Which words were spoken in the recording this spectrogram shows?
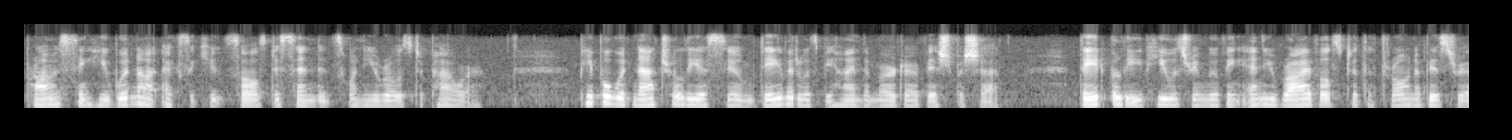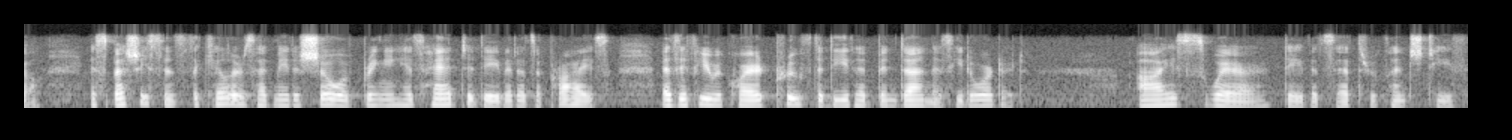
promising he would not execute Saul's descendants when he rose to power. People would naturally assume David was behind the murder of Ishbosheth. They'd believe he was removing any rivals to the throne of Israel, especially since the killers had made a show of bringing his head to David as a prize, as if he required proof the deed had been done as he'd ordered. I swear, David said through clenched teeth,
